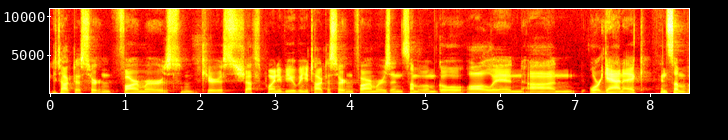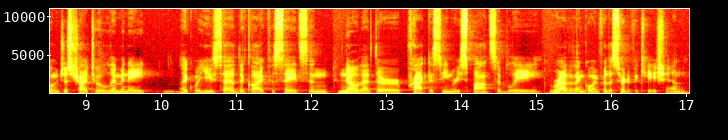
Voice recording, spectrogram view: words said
You talk to certain farmers. I'm curious, chef's point of view, but you talk to certain farmers, and some of them go all in on organic, and some of them just try to eliminate, like what you said, the glyphosates, and know that they're practicing responsibly rather than going for the certification.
